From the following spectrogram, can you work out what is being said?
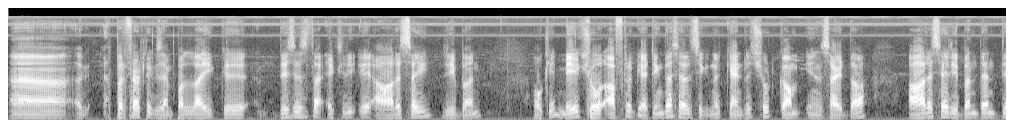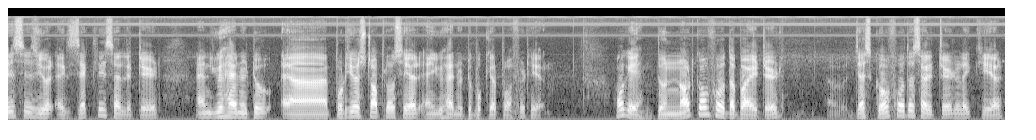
uh, perfect example like uh, this is the actually a RSI ribbon. Okay make sure after getting the sell signal candle should come inside the RSI ribbon then this is your exactly selected and you have need to uh, put your stop loss here and you have need to book your profit here. Okay do not go for the buy trade just go for the sell trade like here.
